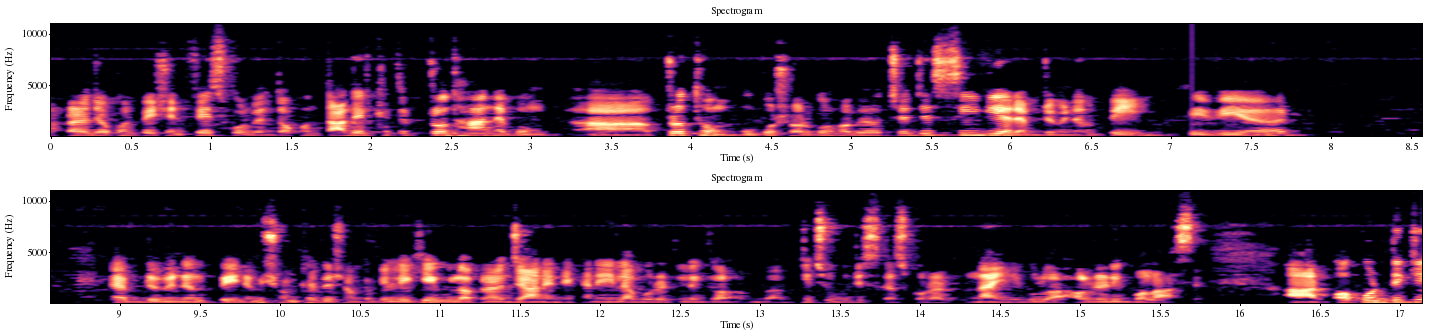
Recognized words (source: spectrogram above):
আপনারা যখন পেশেন্ট ফেস করবেন, তখন তাদের ক্ষেত্রে প্রধান এবং প্রথম উপসর্গ হবে হচ্ছে যে severe abdominal pain severe abdominal pain আমি সংক্ষেপে সংক্ষেপে লিখি, এগুলো আপনারা জানেন। এখানে ইলাবোরেটলি কিছু ডিসকাস করার নাই, এগুলো অলরেডি বলা আছে। আর অপরদিকে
